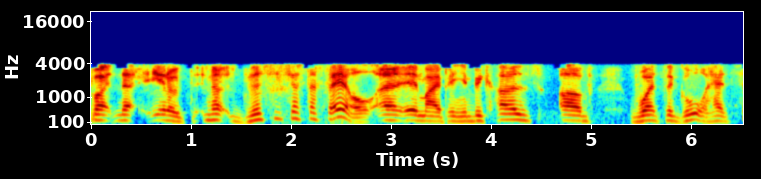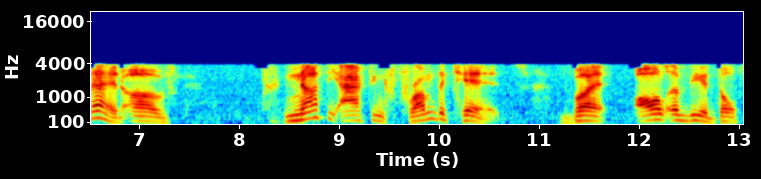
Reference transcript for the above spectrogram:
but you know, no, this is just a fail uh, in my opinion because of what the ghoul had said of not the acting from the kids, but all of the adults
